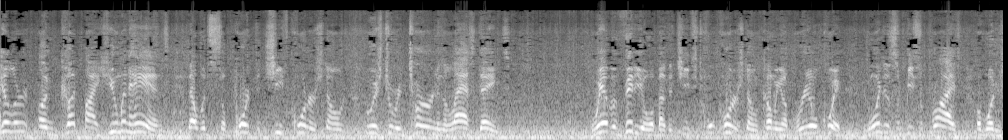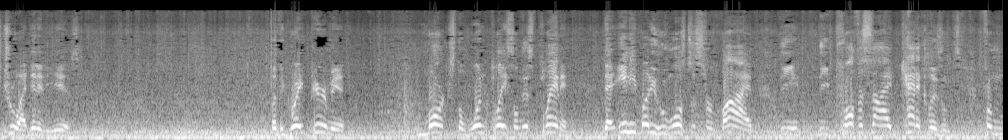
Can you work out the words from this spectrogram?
pillar uncut by human hands that would support the chief cornerstone who is to return in the last days. We have a video about the Chiefs cornerstone coming up real quick. You're going to be surprised of what his true identity is. But the Great Pyramid marks the one place on this planet that anybody who wants to survive the, the prophesied cataclysms from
